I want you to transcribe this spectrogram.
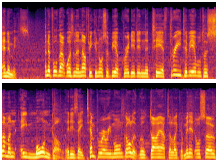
enemies. And if all that wasn't enough, he can also be upgraded in the tier 3 to be able to summon a Mourngul. It is a temporary Mourngul, it will die after like a minute or so,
